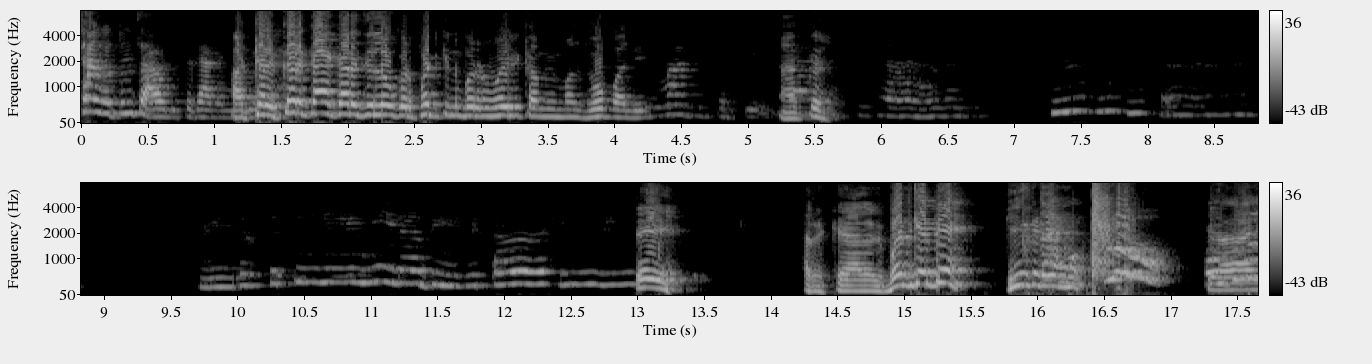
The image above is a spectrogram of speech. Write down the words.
सांगा तुमचं आवडीचं गाणं हा, मी कर कर काय करायचं लवकर? फटकीन बरं वैरी का मी मला झोप आली. माझंच करते. हा, कर. मेरा पती मेरा देवता है ए अरे काय आलं? बंद करते इकडे मग. काय?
